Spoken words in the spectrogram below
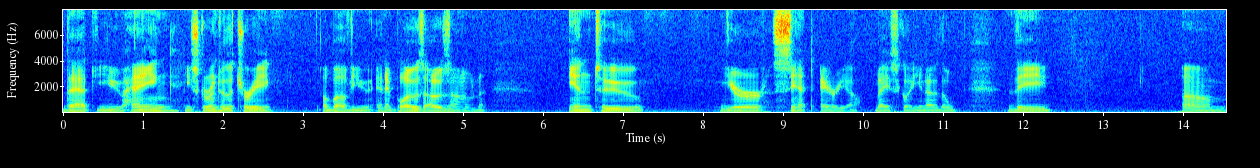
that you hang, you screw into the tree above you, and it blows ozone into your scent area. Basically, you know the the um,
